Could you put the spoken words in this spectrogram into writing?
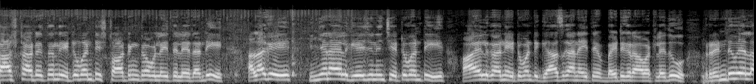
కార్ స్టార్ట్ అవుతుంది. ఎటువంటి స్టార్టింగ్ ట్రబుల్ అయితే లేదండి. అలాగే ఇంజన్ ఆయిల్ గేజ్ నుంచి ఎటువంటి ఆయిల్ కానీ ఎటువంటి గ్యాస్ కానీ అయితే బయటకు రావట్లేదు. రెండు వేల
